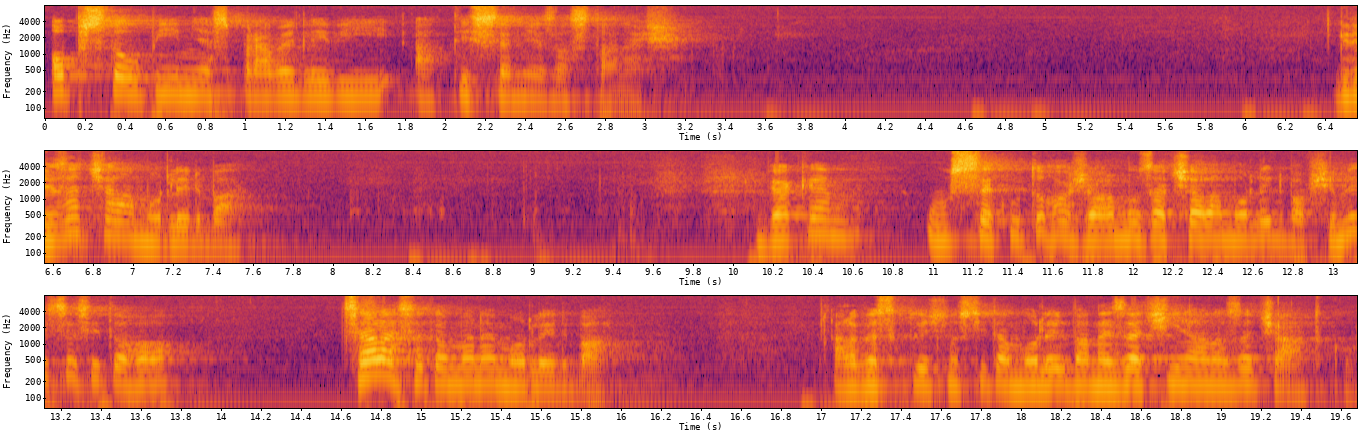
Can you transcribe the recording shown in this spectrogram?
Obstoupí mě spravedlivý a ty se mě zastaneš. Kde začala modlitba? V jakém úseku toho žalmu začala modlitba? Všimli jste si toho? Celé se to jmenuje modlitba. Ale ve skutečnosti ta modlitba nezačíná na začátku.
